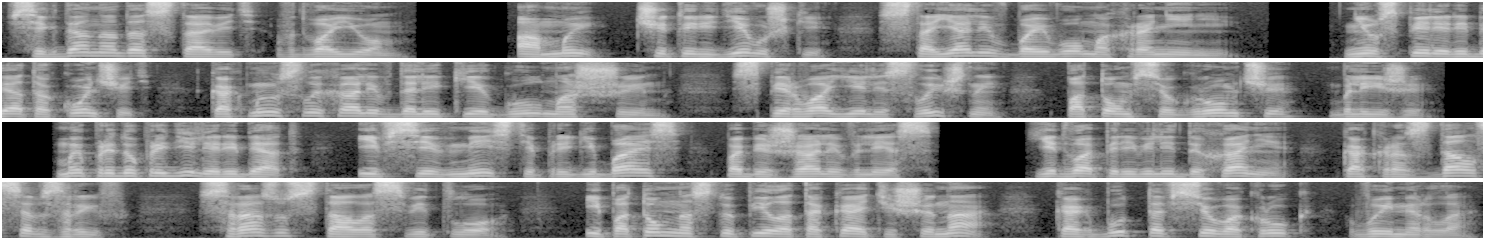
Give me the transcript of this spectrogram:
всегда надо ставить вдвоем. А мы, четыре девушки, стояли в боевом охранении. Не успели ребята кончить, как мы услыхали вдалеке гул машин. Сперва еле слышный, потом все громче, ближе. Мы предупредили ребят, и все вместе, пригибаясь, побежали в лес. Едва перевели дыхание, как раздался взрыв. Сразу стало светло, и потом наступила такая тишина, как будто все вокруг вымерло.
